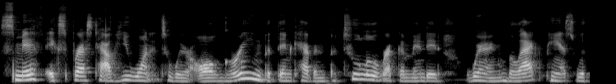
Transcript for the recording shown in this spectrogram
Smith expressed how he wanted to wear all green, but then Kevin Patullo recommended wearing black pants with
